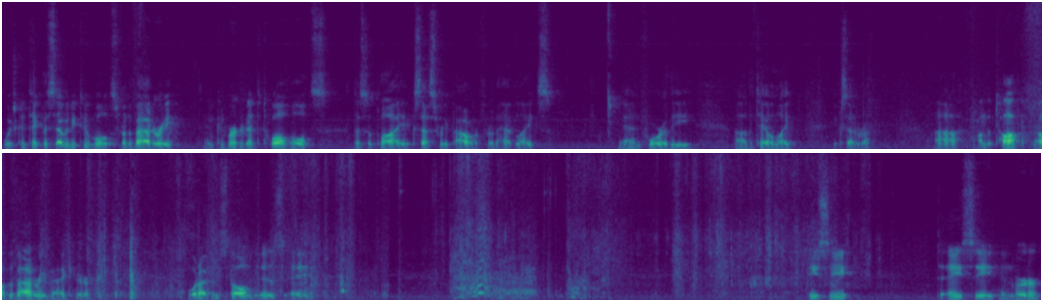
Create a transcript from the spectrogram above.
which can take the 72 volts from the battery and convert it into 12 volts to supply accessory power for the headlights and for the uh, the tail light, etc. Uh, on the top of the battery bag here, what I've installed is a DC to AC inverter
